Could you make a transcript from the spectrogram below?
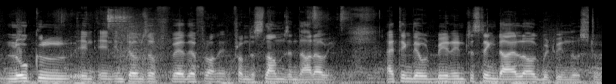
local in, in, in terms of where they're from, from the slums in Dharavi. I think there would be an interesting dialogue between those two.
